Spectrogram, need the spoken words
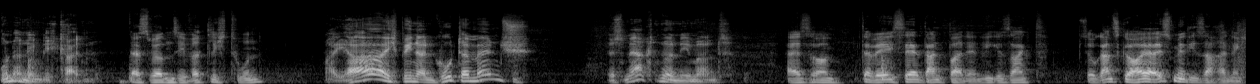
Unannehmlichkeiten. Das würden Sie wirklich tun? Na ja, ich bin ein guter Mensch. Es merkt nur niemand. Also, da wäre ich sehr dankbar, denn wie gesagt, so ganz geheuer ist mir die Sache nicht.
